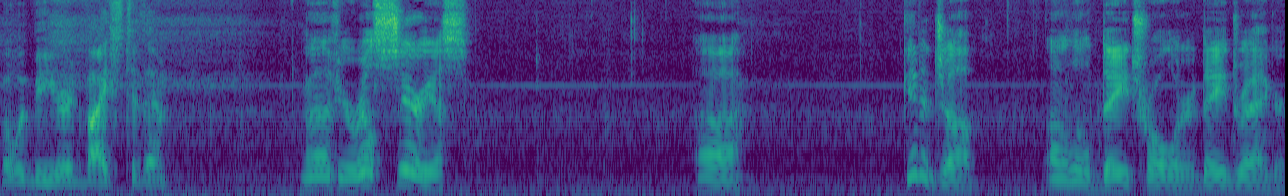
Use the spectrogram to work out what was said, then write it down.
What would be your advice to them? Well, if you're real serious, uh, get a job on a little day troller, day dragger.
